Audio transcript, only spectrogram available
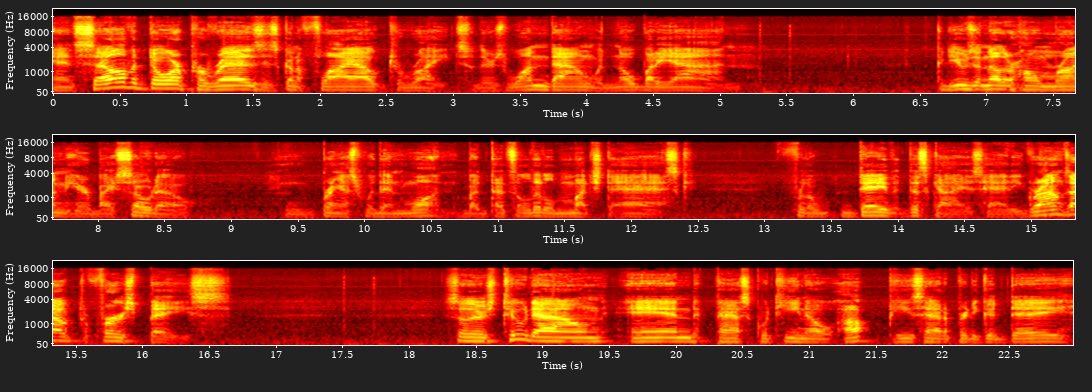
And Salvador Perez is going to fly out to right. So there's one down with nobody on. Could use another home run here by Soto and bring us within one, but that's a little much to ask for the day that this guy has had. He grounds out to first base. So there's two down and Pasquantino up. He's had a pretty good day.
